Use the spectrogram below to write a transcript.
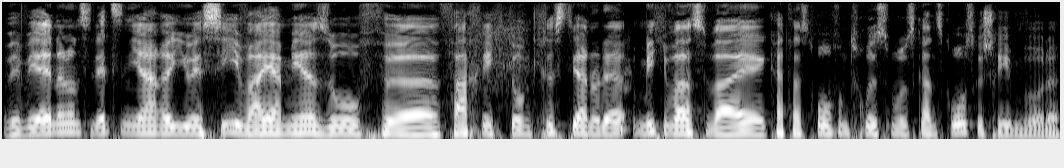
wir, wir, erinnern uns, die letzten Jahre USC war ja mehr so für Fachrichtung Christian oder mich was, weil Katastrophentourismus ganz groß geschrieben wurde.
